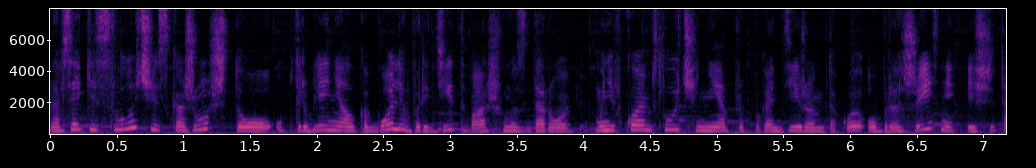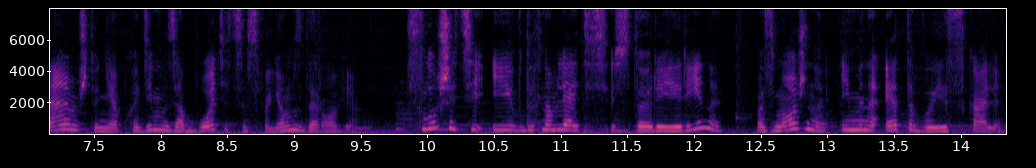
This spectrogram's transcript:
На всякий случай скажу, что употребление алкоголя вредит вашему здоровью. Мы ни в коем случае не пропагандируем такой образ жизни и считаем, что необходимо заботиться о своем здоровье. Слушайте и вдохновляйтесь историей Ирины. Возможно, именно это вы искали.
